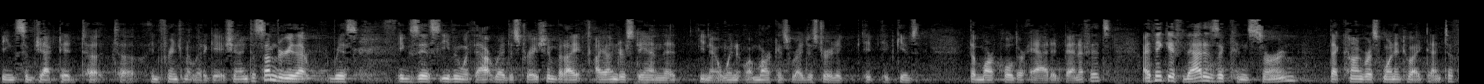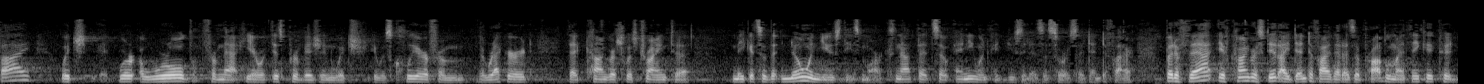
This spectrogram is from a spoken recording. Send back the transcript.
being subjected to, to, infringement litigation. And to some degree that risk exists even without registration, but I, I understand that, you know, when a mark is registered, it, it, it gives the mark holder added benefits. I think if that is a concern that Congress wanted to identify, which we're a world from that here with this provision, which it was clear from the record that Congress was trying to make it so that no one used these marks, not that so anyone could use it as a source identifier. But if that, if Congress did identify that as a problem, I think it could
